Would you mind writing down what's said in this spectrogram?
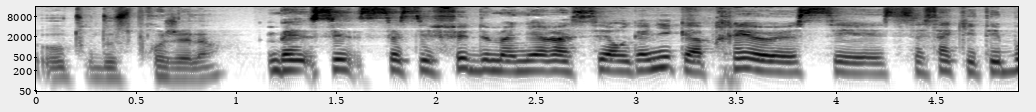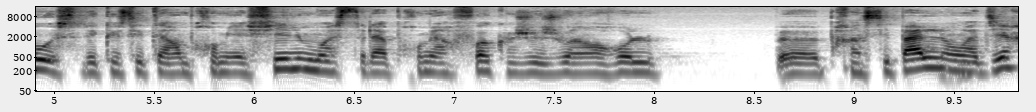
autour de ce projet-là? Ben, ça s'est fait de manière assez organique. Après, euh, c'est c'est ça qui était beau, c'était que c'était un premier film. Moi, c'était la première fois que je jouais un rôle euh, principal, on va dire.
